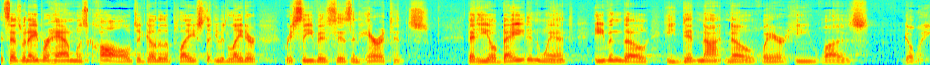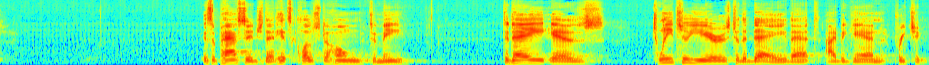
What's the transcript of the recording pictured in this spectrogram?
It says when Abraham was called to go to the place that he would later receive as his inheritance, that he obeyed and went, even though he did not know where he was going. It's a passage that hits close to home to me. Today is 22 years to the day that I began preaching.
